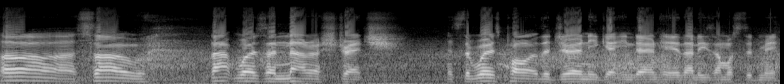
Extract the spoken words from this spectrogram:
Uh, so that was a narrow stretch. It's the worst part of the journey getting down here, that is, I must admit.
